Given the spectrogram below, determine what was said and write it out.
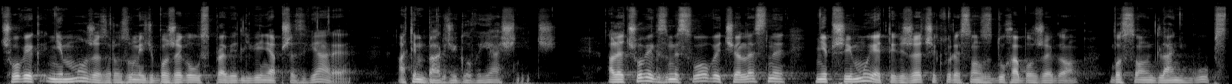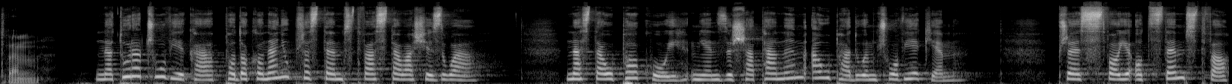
człowiek nie może zrozumieć Bożego usprawiedliwienia przez wiarę, a tym bardziej go wyjaśnić. Ale człowiek zmysłowy, cielesny nie przyjmuje tych rzeczy, które są z Ducha Bożego, bo są dlań głupstwem. Natura człowieka po dokonaniu przestępstwa stała się zła. Nastał pokój między szatanem a upadłym człowiekiem. Przez swoje odstępstwo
